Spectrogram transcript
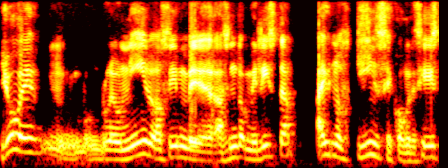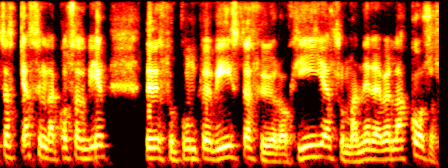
Yo he mm, reunido, así, haciendo mi lista, hay unos 15 congresistas que hacen las cosas bien desde su punto de vista, su ideología, su manera de ver las cosas.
